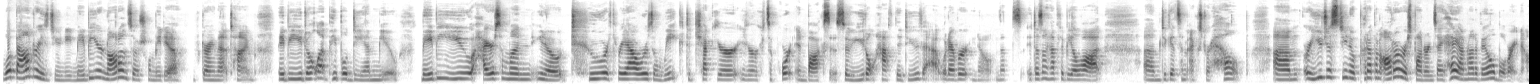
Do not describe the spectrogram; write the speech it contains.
What boundaries do you need? Maybe you're not on social media during that time. Maybe you don't let people DM you. Maybe you hire someone, you know, 2 or 3 hours a week to check your your support inboxes so you don't have to do that. Whatever, you know, that's it doesn't have to be a lot. Um, to get some extra help. Um, or you just, you know, put up an autoresponder and say, hey, I'm not available right now,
